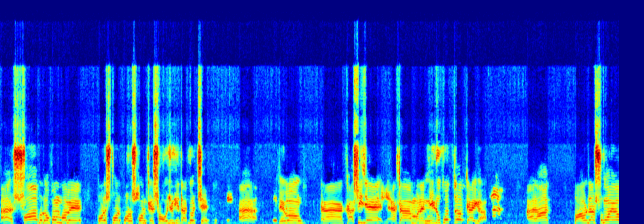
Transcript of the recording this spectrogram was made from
হ্যাঁ সব রকম ভাবে পরস্পর পরস্পরকে সহযোগিতা করছে। হ্যাঁ এবং কাশি যে একটা মানে নিরুপদ্রব জায়গা। আর রাত বারোটার সময়ও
